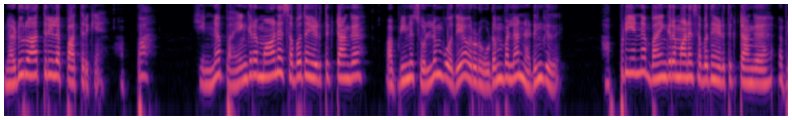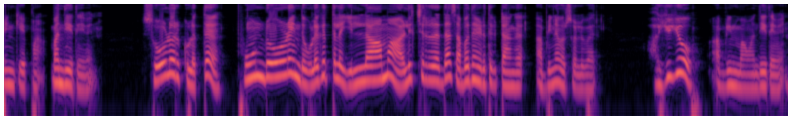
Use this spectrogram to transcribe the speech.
நடுராத்திரியில் பார்த்துருக்கேன். அப்பா என்ன பயங்கரமான சபதம் எடுத்துக்கிட்டாங்க அப்படின்னு சொல்லும்போதே அவரோட உடம்பெல்லாம் நடுங்குது. அப்படி என்ன பயங்கரமான சபதம் எடுத்துக்கிட்டாங்க அப்படின்னு கேட்பான் வந்தியத்தேவன். சோழர் குலத்தை பூண்டோட இந்த உலகத்தில் இல்லாமல் அழிச்சிடுறதா சபதம் எடுத்துக்கிட்டாங்க அப்படின்னு அவர் சொல்லுவார். ஐயோ அப்படின்பா வந்தியத்தேவன்.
